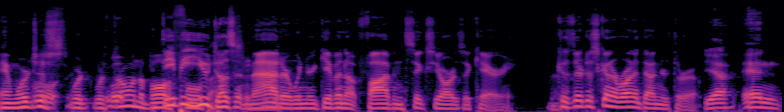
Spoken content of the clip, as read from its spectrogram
and we're just we're we're throwing the ball. DBU doesn't matter when you're giving up five and six yards a carry because they're just going to run it down your throat. Yeah, and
